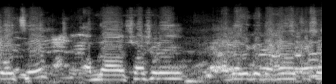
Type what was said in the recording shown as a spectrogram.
চলছে। আমরা সরাসরি আপনাদেরকে দেখানোর চেষ্টা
